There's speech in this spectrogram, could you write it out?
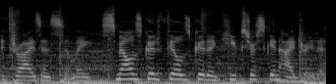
it dries instantly. Smells good, feels good, and keeps your skin hydrated.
